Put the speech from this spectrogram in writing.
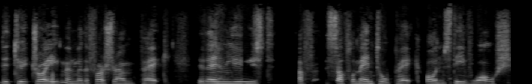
they took Troy Aikman with the first round pick. They then yeah. used a f- supplemental pick on Steve Walsh.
